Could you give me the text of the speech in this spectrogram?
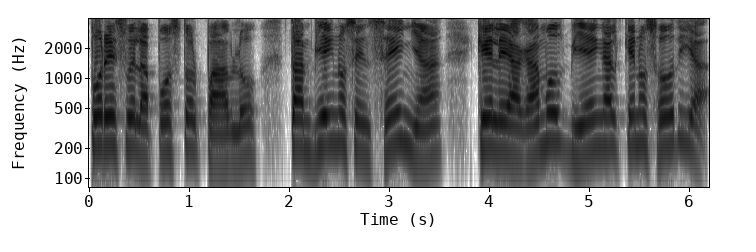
Por eso el apóstol Pablo también nos enseña que le hagamos bien al que nos odia,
